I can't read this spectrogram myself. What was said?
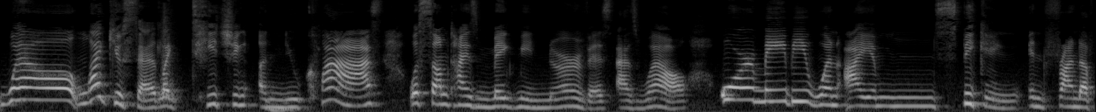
Well, like you said, like teaching a new class will sometimes make me nervous as well. Or maybe when I am speaking in front of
